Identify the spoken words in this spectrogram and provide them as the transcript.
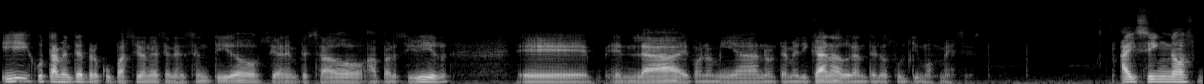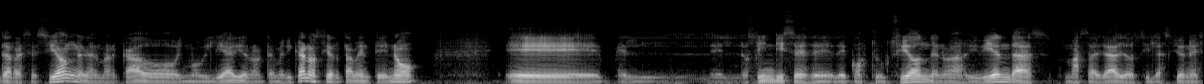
Y justamente preocupaciones en ese sentido se han empezado a percibir eh, en la economía norteamericana durante los últimos meses. ¿Hay signos de recesión en el mercado inmobiliario norteamericano? Ciertamente no. Eh, los índices de, construcción de nuevas viviendas, más allá de oscilaciones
